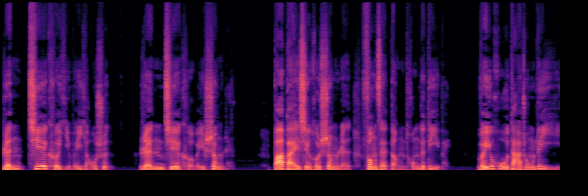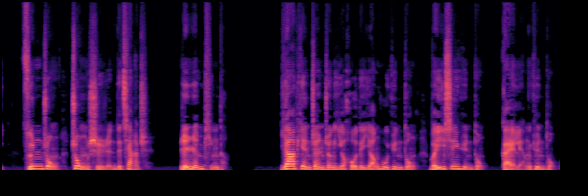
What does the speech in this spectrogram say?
人皆可以为尧舜，人皆可为圣人，把百姓和圣人放在等同的地位，维护大众利益，尊重重视人的价值，人人平等。鸦片战争以后的洋务运动、维新运动、改良运动，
